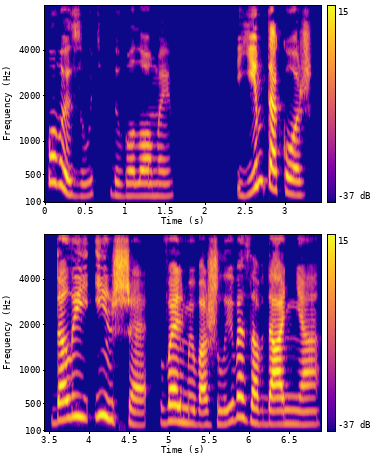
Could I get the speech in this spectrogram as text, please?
повезуть дуболоми. Їм також дали й інше вельми важливе завдання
